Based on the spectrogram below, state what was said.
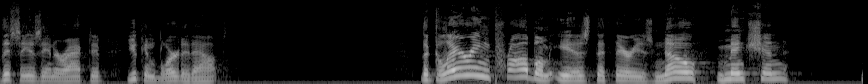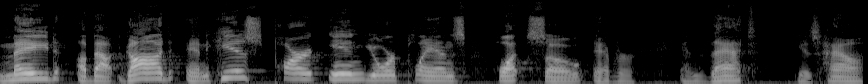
this is interactive. You can blurt it out. The glaring problem is that there is no mention made about God and His part in your plans whatsoever. And that is how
